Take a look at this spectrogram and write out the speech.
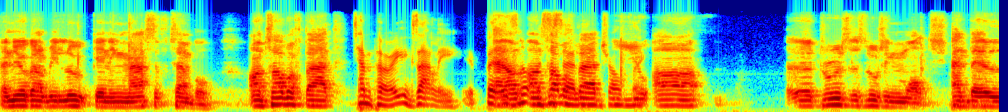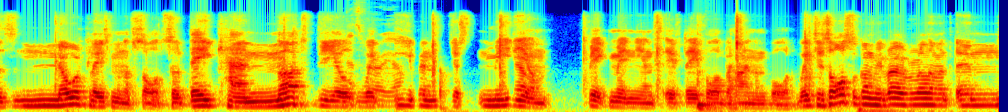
then you're gonna be lo- gaining massive tempo. On top of that, Tempo, exactly. But it's on, not on top of that, control you thing. are uh, Druids is losing mulch, and there's no replacement of swords, so they cannot deal That's with fair, yeah. even just medium big minions if they fall behind on board, which is also going to be very relevant in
